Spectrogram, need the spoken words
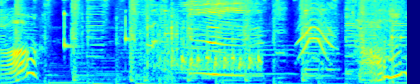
어? 음?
